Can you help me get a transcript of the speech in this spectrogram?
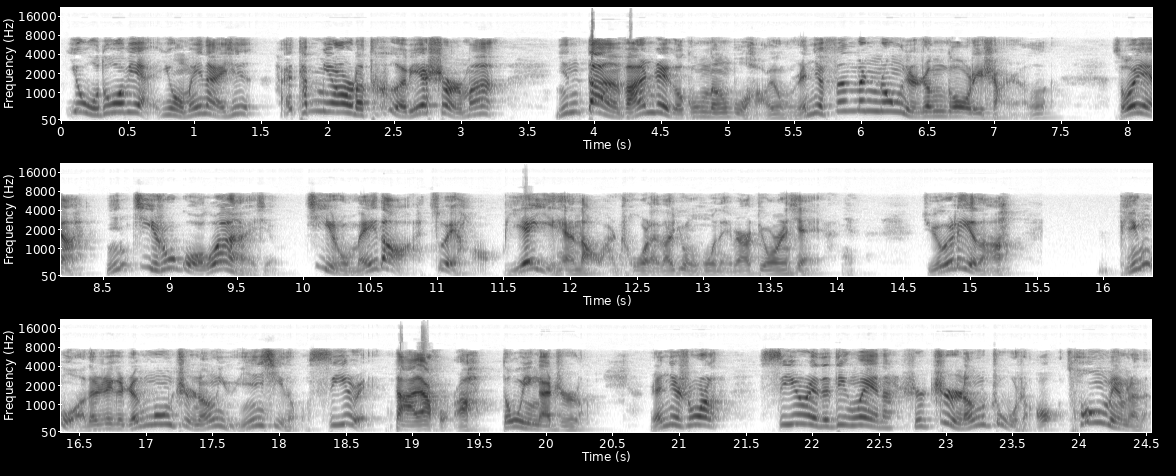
又多变又没耐心，还他喵的特别事儿妈。您但凡这个功能不好用，人家分分钟就扔沟里闪人了。所以啊，您技术过关还行。技术没到啊，最好别一天到晚出来到用户那边丢人现眼去。举个例子啊，苹果的这个人工智能语音系统 Siri，大家伙啊都应该知道。人家说了，Siri 的定位呢是智能助手，聪明着呢。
